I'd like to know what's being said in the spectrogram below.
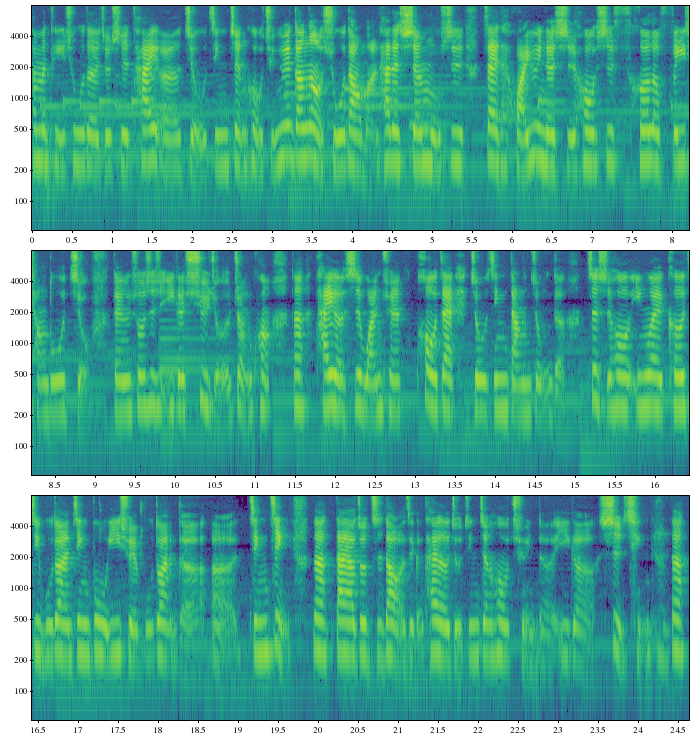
他们提出的就是胎儿酒精症候群，因为刚刚有说到嘛，她的生母是在怀孕的时候是喝了非常多酒，等于说是一个酗酒的状况。那胎儿是完全泡在酒精当中的。这时候因为科技不断进步，医学不断的呃精进，那大家就知道了这个胎儿酒精症候群的一个事情。那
